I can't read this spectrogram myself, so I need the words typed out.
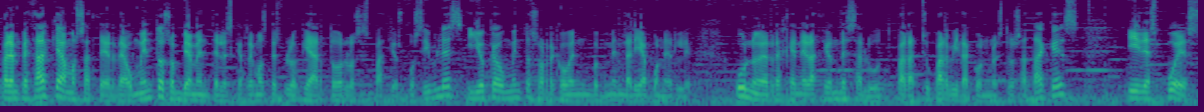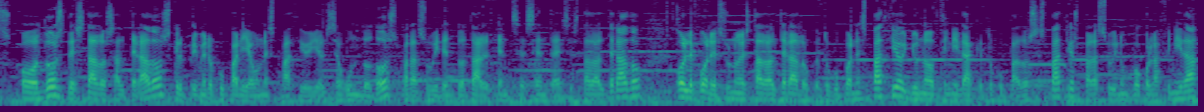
Para empezar, ¿qué vamos a hacer? De aumentos, obviamente, les querremos desbloquear todos los espacios posibles, y yo que aumentos os recomiendo recomendaría ponerle. Uno de regeneración de salud para chupar vida con nuestros ataques. Y después, o dos de estados alterados, que el primero ocuparía un espacio y el segundo dos, para subir en total en 60 ese estado alterado. O le pones uno de estado alterado que te ocupa un espacio y una afinidad que te ocupa dos espacios para subir un poco la afinidad.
